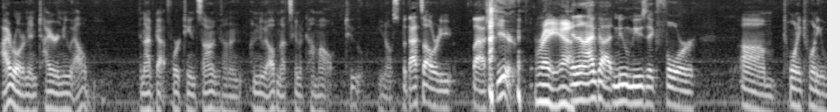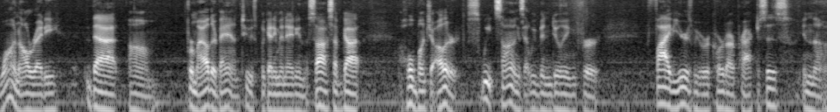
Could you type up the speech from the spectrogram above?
I wrote an entire new album, and I've got 14 songs on a, a new album that's going to come out too. You know, but that's already last year. Right, yeah. And then I've got new music for um, 2021 already that um, for my other band too, Spaghetti Manetti and the Sauce. I've got a whole bunch of other sweet songs that we've been doing for five years. We record our practices in the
